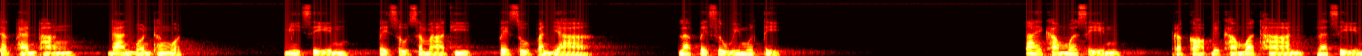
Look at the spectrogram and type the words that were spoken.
จากแผนผังด้านบนทั้งหมด มีศีล ไปสู่สมาธิ ไปสู่ปัญญา และไปสู่วิมุตติ ใต้คำว่าศีล ประกอบด้วยคำว่าทานและศีล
